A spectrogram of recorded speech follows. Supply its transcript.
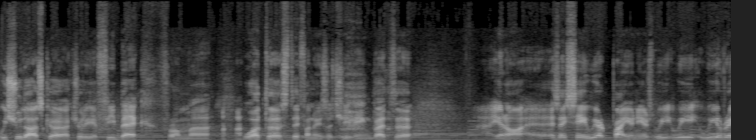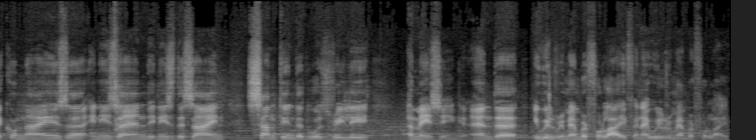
We should ask uh, actually a feedback from uh, what uh, Stefano is achieving, but uh, you know, as I say, we are pioneers. We, we, we recognize uh, in his end, in his design, something that was really amazing. And uh, he will remember for life, and I will remember for life.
